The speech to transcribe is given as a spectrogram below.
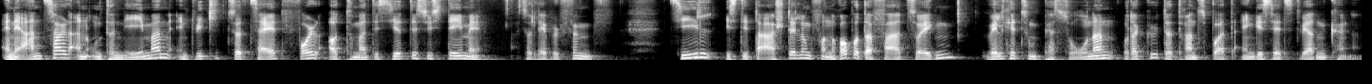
Eine Anzahl an Unternehmen entwickelt zurzeit vollautomatisierte Systeme, also Level 5. Ziel ist die Darstellung von Roboterfahrzeugen welche zum Personen- oder Gütertransport eingesetzt werden können.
